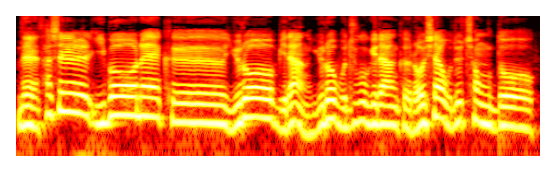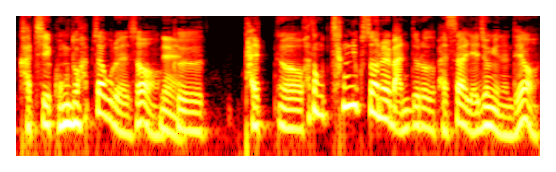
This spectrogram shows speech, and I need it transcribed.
네, 사실 이번에 그 유럽이랑 유럽 우주국이랑 그 러시아 우주청도 같이 공동 합작으로 해서 네. 그 발, 어, 화성 착륙선을 만들어서 발사할 예정이었는데요.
